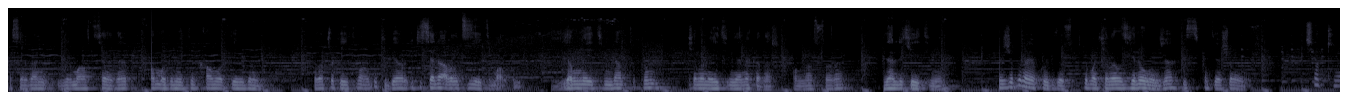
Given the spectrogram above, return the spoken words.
Mesela ben 26 senede almadığım eğitim kalmadı diyebilirim. O kadar çok eğitim aldım ki bir ara iki sene aralıksız eğitim aldım. Yalın eğitimden tutun kenan eğitimlerine kadar. Ondan sonra ilerlik eğitimi. Ayrıca buraya uyduruyoruz. Bir de makinelerimiz yeni olunca bir sıkıntı yaşamıyoruz. Çok iyi.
